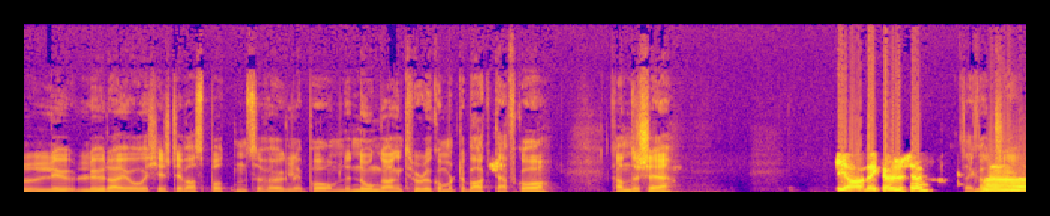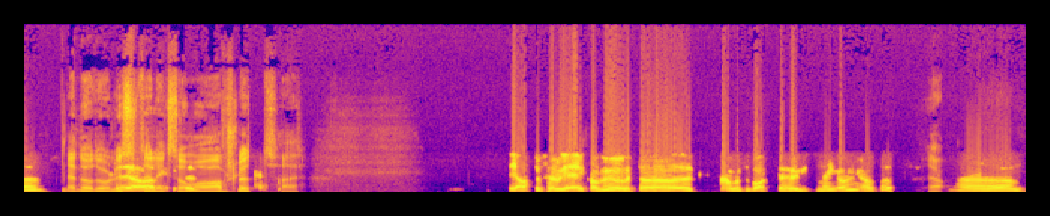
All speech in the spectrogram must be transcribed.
lurer jo Kirsti Vassbotn selvfølgelig på om du noen gang tror du kommer tilbake til FK. Kan det skje? Ja, det kan jo skje. Det kan skje. Er det noe du har lyst ja, til liksom, å avslutte her? Ja, selvfølgelig. Jeg kommer jo til å komme tilbake til høyden en gang. Altså. Ja. Uh,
